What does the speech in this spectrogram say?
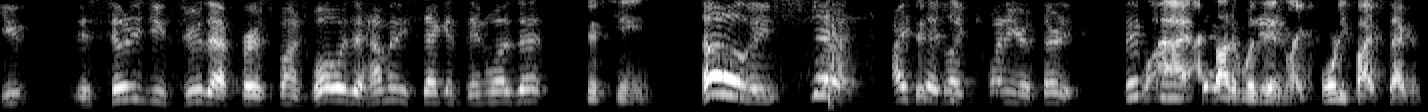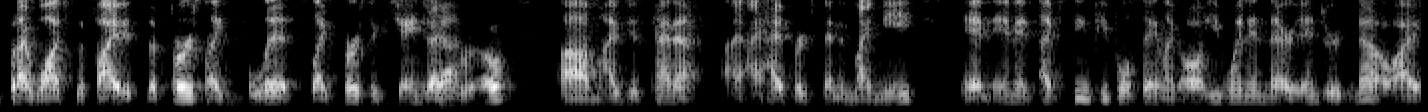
you, as soon as you threw that first punch, what was it? How many seconds in was it? 15. Holy shit! I said 15. like twenty or thirty. Fifteen. Well, I, I thought it was in like 45 seconds, but I watched the fight. It's the first like blitz, like first exchange I Yeah. throw. Um, I just kind of I, I hyperextended my knee, and and it, I've seen people saying like, oh, he went in there injured. No, I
